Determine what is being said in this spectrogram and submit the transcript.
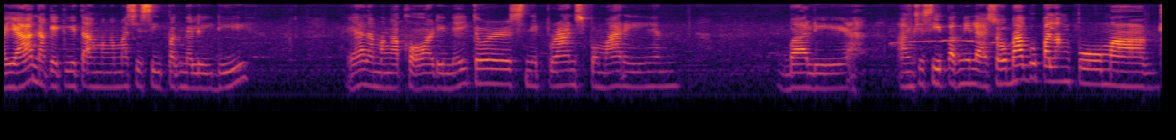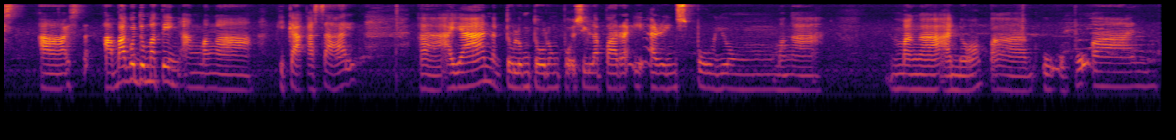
Ayan, nakikita ang mga masisipag na lady. Ayan, ang mga coordinators ni Franz Pumarin. Bali, ang sisipag nila. So, bago pa lang po mag... st- ah, bago dumating ang mga ikakasal, ah, ayan, nagtulong-tulong po sila para i-arrange po yung mga mga ano, pag uupuan,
